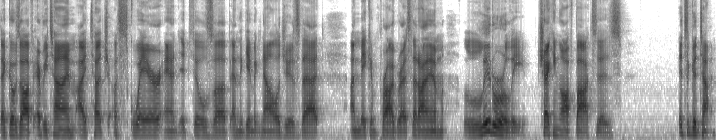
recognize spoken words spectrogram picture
that goes off every time I touch a square and it fills up, and the game acknowledges that I'm making progress, that I am literally checking off boxes. It's a good time.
